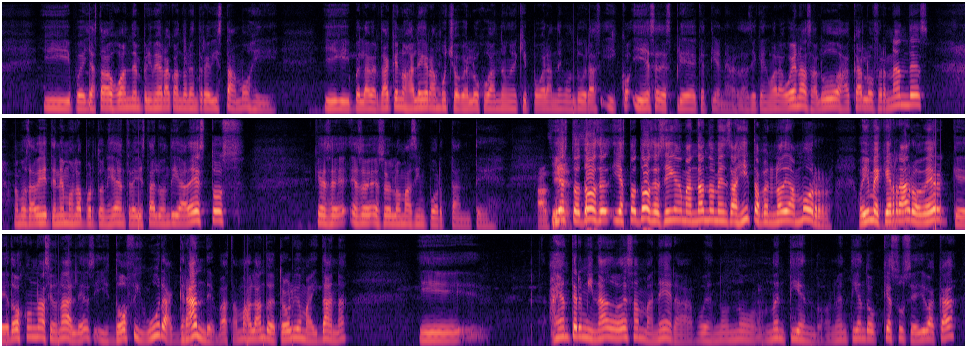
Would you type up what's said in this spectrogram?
y pues ya estaba jugando en primera cuando lo entrevistamos, y, y pues la verdad que nos alegra mucho verlo jugando en un equipo grande en Honduras y, y ese despliegue que tiene, ¿verdad? Así que enhorabuena, saludos a Carlos Fernández, vamos a ver si tenemos la oportunidad de entrevistarlo un día de estos, que eso, eso es lo más importante. y estos, dos, y estos dos se siguen mandando mensajitos, pero no de amor. Oíme, qué raro ver que dos connacionales y dos figuras grandes, estamos hablando de Trollio y Maidana, y hayan terminado de esa manera. Pues no, no, no entiendo, no entiendo qué sucedió acá.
